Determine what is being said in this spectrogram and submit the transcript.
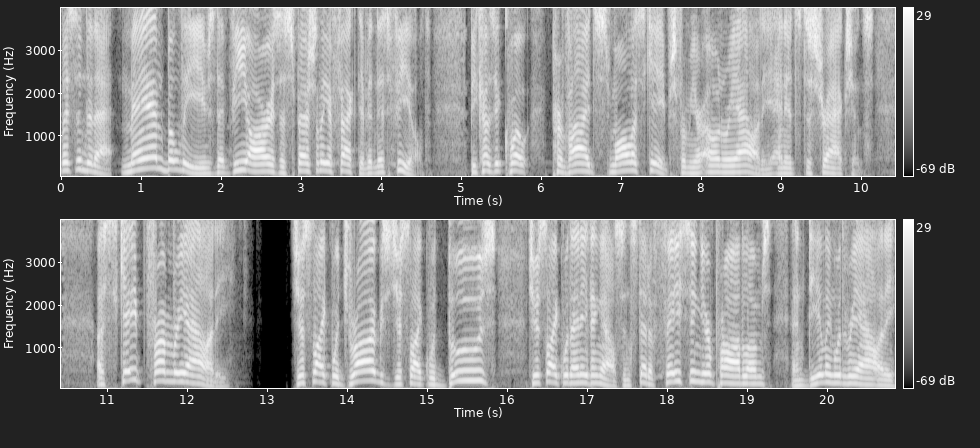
Listen to that. Man believes that VR is especially effective in this field because it, quote, provides small escapes from your own reality and its distractions. Escape from reality. Just like with drugs, just like with booze, just like with anything else, instead of facing your problems and dealing with reality,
